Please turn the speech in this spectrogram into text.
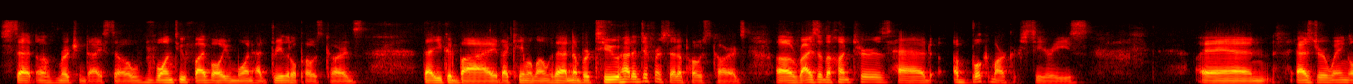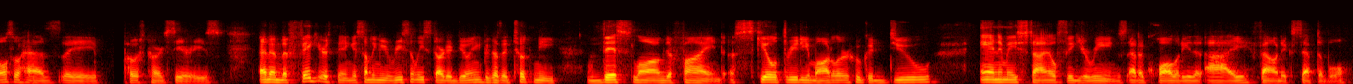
set of merchandise. So one, two, five, volume one had three little postcards that you could buy that came along with that. Number two had a different set of postcards. Uh, Rise of the Hunters had a bookmarker series, and Azure Wing also has a postcard series. And then the figure thing is something we recently started doing because it took me this long to find a skilled 3D modeler who could do anime style figurines at a quality that I found acceptable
